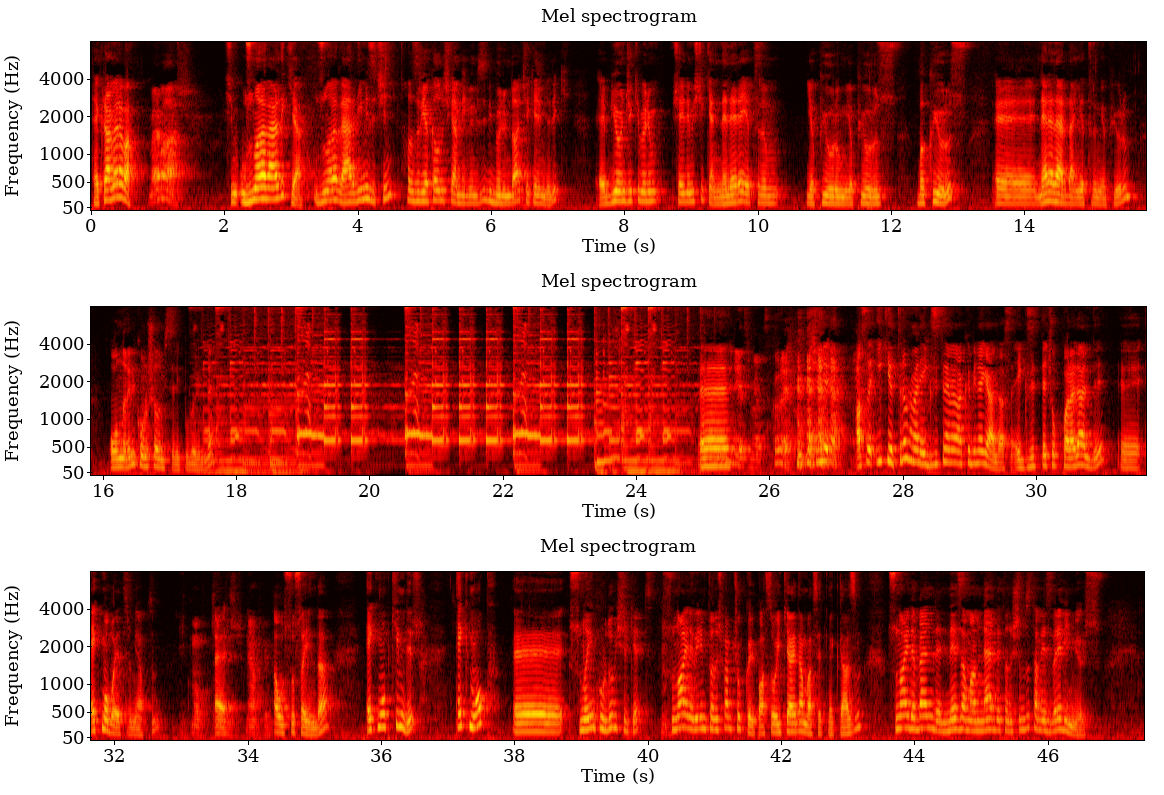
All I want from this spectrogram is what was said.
Tekrar merhaba. Merhabalar. Şimdi uzun ara verdik ya. Uzun ara verdiğimiz için hazır yakalamışken birbirimizi bir bölüm daha çekelim dedik. Ee, bir önceki bölüm şey demiştik ya nelere yatırım yapıyorum, yapıyoruz, bakıyoruz. Ee, nerelerden yatırım yapıyorum. Onları bir konuşalım istedik bu bölümde. Ee, Oraya? Şimdi aslında ilk yatırım hemen Exit'in hemen akabine geldi aslında. Exit de çok paraleldi. Ee, Ekmob'a yatırım yaptım İlk mob kimdir? Evet. Ne yapıyor? Ağustos ayında. Ekmob kimdir? Ekmob e, Sunay'ın kurduğu bir şirket. Sunay ile benim tanışmam çok garip. Aslında o hikayeden bahsetmek lazım. Sunay da ben de ne zaman nerede tanıştığımızı tam ezbere bilmiyoruz.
